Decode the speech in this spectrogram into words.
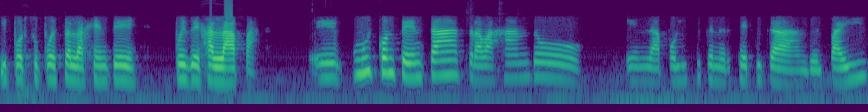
y por supuesto a la gente pues de Jalapa. Eh, muy contenta trabajando en la política energética del país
